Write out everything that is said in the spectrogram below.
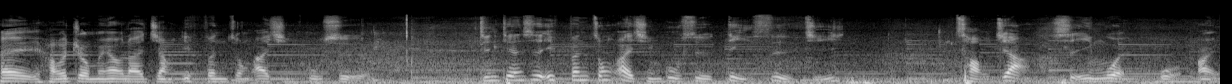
嘿，好久没有来讲一分钟爱情故事了。今天是一分钟爱情故事第四集。吵架是因为我爱你。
